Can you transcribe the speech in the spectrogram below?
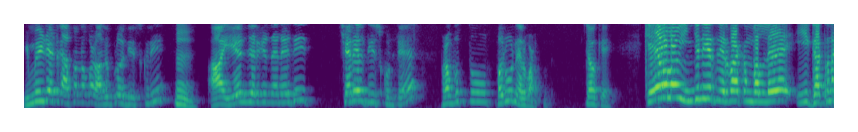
ఇమ్మీడియట్గా అతను కూడా అదుపులో తీసుకుని ఆ ఏం జరిగింది అనేది చర్యలు తీసుకుంటే ప్రభుత్వం పరువు నిలబడుతుంది. ఓకే. కేవలం ఇంజనీర్ నిర్వాహకం వల్లే ఈ ఘటన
